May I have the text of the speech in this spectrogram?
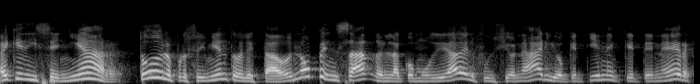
Hay que diseñar todos los procedimientos del Estado, no pensando en la comodidad del funcionario que tiene que tener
